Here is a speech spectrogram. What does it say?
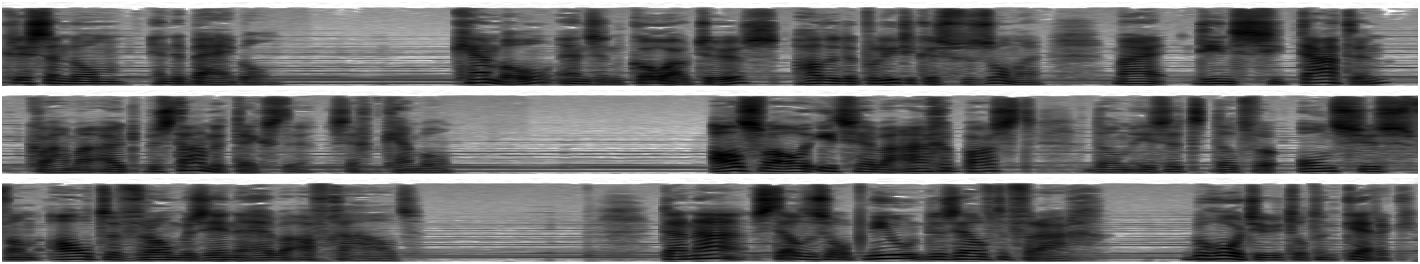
christendom en de Bijbel. Campbell en zijn co-auteurs hadden de politicus verzonnen, maar diens citaten kwamen uit bestaande teksten, zegt Campbell. Als we al iets hebben aangepast, dan is het dat we onsjes van al te vrome zinnen hebben afgehaald. Daarna stelden ze opnieuw dezelfde vraag: Behoort u tot een kerk?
